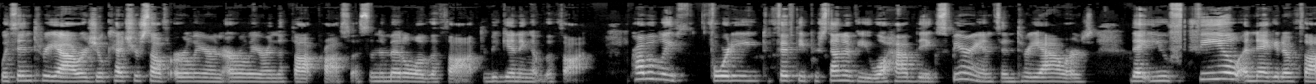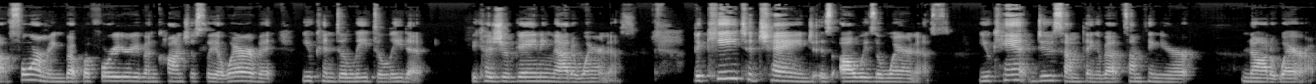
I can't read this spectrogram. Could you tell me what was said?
Within three hours, you'll catch yourself earlier and earlier in the thought process, in the middle of the thought, the beginning of the thought. Probably 40 to 50% of you will have the experience in three hours that you feel a negative thought forming, but before you're even consciously aware of it, you can delete, delete it because you're gaining that awareness. The key to change is always awareness. You can't do something about something you're not aware of.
